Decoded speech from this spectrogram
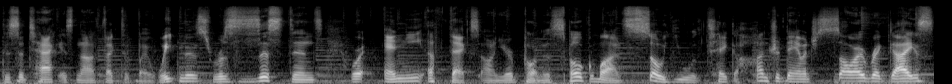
This attack is not affected by weakness, resistance, or any effects on your opponent's Pokemon, so you will take 100 damage. Sorry, Rick, guys.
